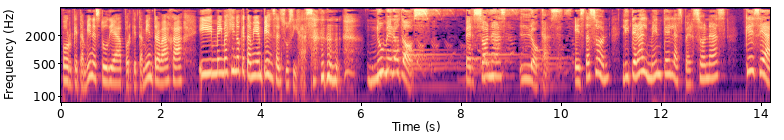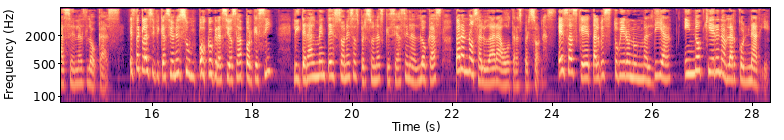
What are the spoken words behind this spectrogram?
porque también estudia, porque también trabaja y me imagino que también piensa en sus hijas. Número 2. Personas locas. Estas son literalmente las personas que se hacen las locas. Esta clasificación es un poco graciosa porque sí, literalmente son esas personas que se hacen las locas para no saludar a otras personas. Esas que tal vez tuvieron un mal día y no quieren hablar con nadie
